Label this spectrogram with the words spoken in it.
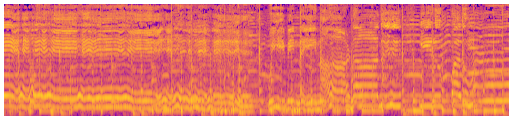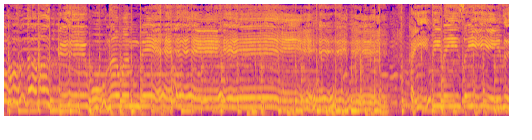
ஊனமன்றே உய்வினை நாடாது இருப்பதும் தமக்கு ஊனமன்றே. கைவினை செய்து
